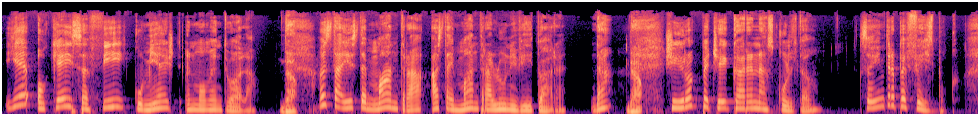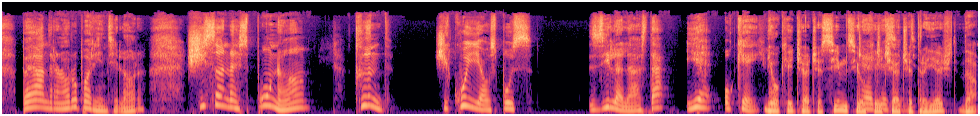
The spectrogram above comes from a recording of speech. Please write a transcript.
E ok să fii cum ești în momentul ăla. da, Ăsta este mantra, asta e mantra lunii viitoare. Da? da. Și îi rog pe cei care ne ascultă să intre pe Facebook, pe Antrenorul Părinților și să ne spună când și cui i-au spus zilele astea e ok. E ok ceea ce simți, e Ceea ok ce ceea ce simți. trăiești, da.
